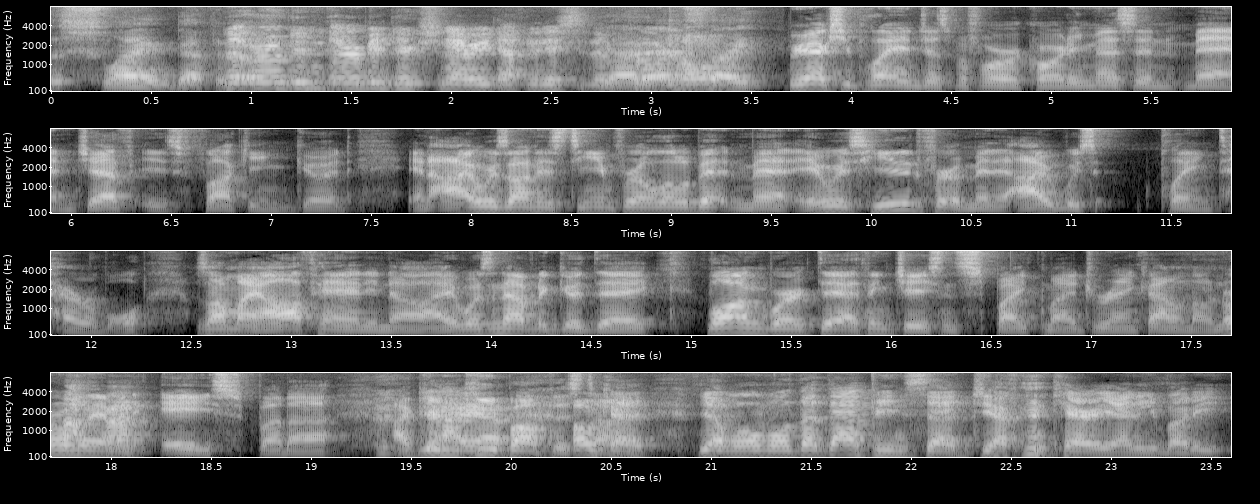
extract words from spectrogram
the slang The definition. urban the urban dictionary definition of yeah, that's cornhole. like We were actually playing just before recording this, and man, Jeff is fucking good. And I was on his team for a little bit, and man, it was heated for a minute. I was playing terrible. I was on my offhand, you know, I wasn't having a good day. Long work day. I think Jason spiked my drink. I don't know. Normally I'm an ace, but uh, I couldn't Yeah, keep yeah. up this time. Okay. Yeah. Well, well. That that being said, Jeff can carry anybody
